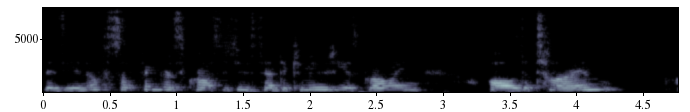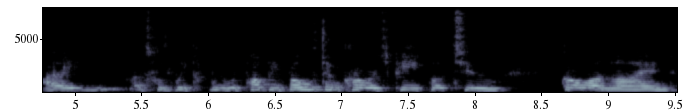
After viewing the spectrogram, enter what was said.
busy enough. So fingers crossed, as you said, the community is growing all the time. I, I suppose we, we would probably both encourage people to go online,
